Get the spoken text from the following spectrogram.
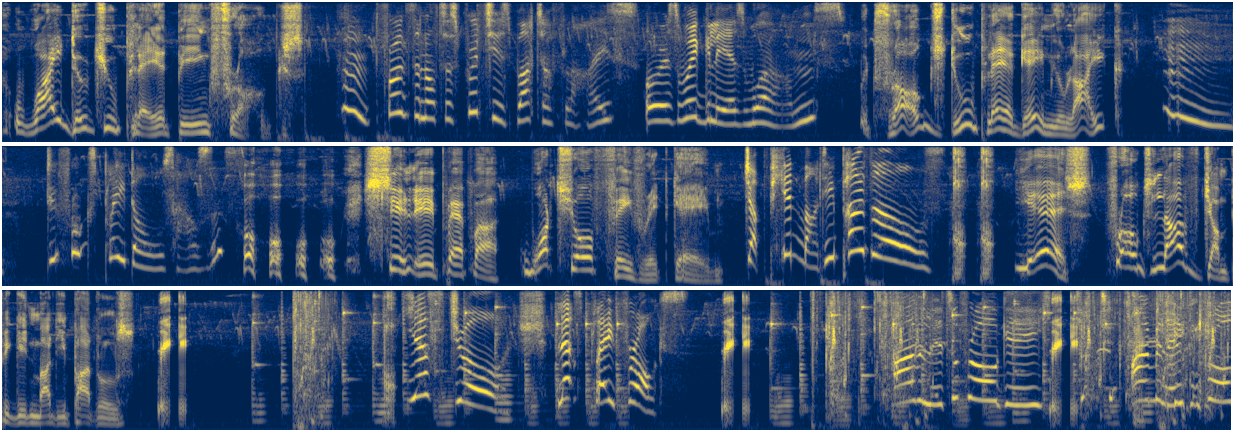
Why don't you play at being frogs? Hmm. Frogs are not as pretty as butterflies or as wiggly as worms. But frogs do play a game you like. Hmm. Do frogs play dolls' houses? Oh, silly Peppa. What's your favourite game? Jumping in muddy puddles. Yes, frogs love jumping in muddy puddles. Yes, George. Let's play frogs. I'm a little froggy. I'm a little froggy.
